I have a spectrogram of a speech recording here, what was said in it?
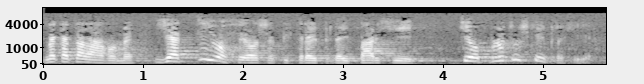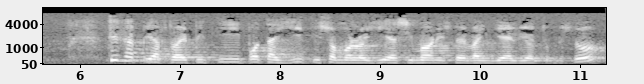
να καταλάβουμε γιατί ο Θεός επιτρέπει να υπάρχει και ο πλούτος και η πτωχία. Τι θα πει αυτό επί τη υποταγή της ομολογίας ημών στο Ευαγγέλιο του Χριστού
